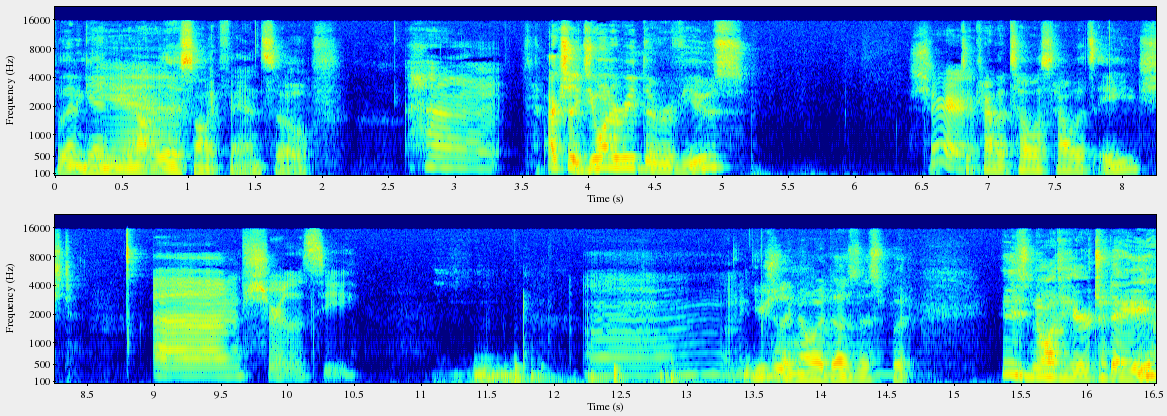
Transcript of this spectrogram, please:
But then again, you're not really a Sonic fan, so. Um, Actually, do you want to read the reviews sure. to kind of tell us how it's aged? Um, sure. Let's see. Let me- Usually Noah does this, but he's not here today.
